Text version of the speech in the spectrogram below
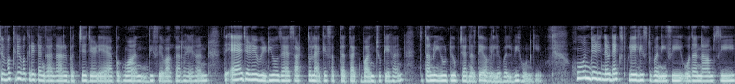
ਤੇ ਵੱਖਰੇ ਵੱਖਰੇ ਢੰਗਾਂ ਨਾਲ ਬੱਚੇ ਜਿਹੜੇ ਹੈ ਭਗਵਾਨ ਦੀ ਸੇਵਾ ਕਰ ਰਹੇ ਹਨ। ਤੇ ਇਹ ਜਿਹੜੇ ਵੀਡੀਓਜ਼ ਹੈ 60 ਤੋਂ ਲੈ ਕੇ 70 ਤੱਕ ਬਣ ਚੁੱਕੇ ਹਨ ਤੇ ਤੁਹਾਨੂੰ YouTube ਚੈਨਲ ਤੇ ਅਵੇਲੇਬਲ ਵੀ ਹੋਣਗੇ। ਹੁਣ ਜਿਹੜੀ ਨੈਕਸਟ ਪਲੇਲਿਸਟ ਬਣੀ ਸੀ, ਉਹਦਾ ਨਾਮ ਸੀ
